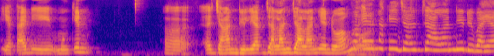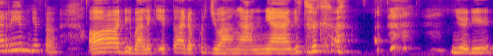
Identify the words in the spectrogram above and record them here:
ya tadi mungkin eh, eh, jangan dilihat jalan-jalannya doang. Wah Doang. enaknya jalan-jalan dia dibayarin gitu. Oh di balik itu ada perjuangannya gitu kan. Jadi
